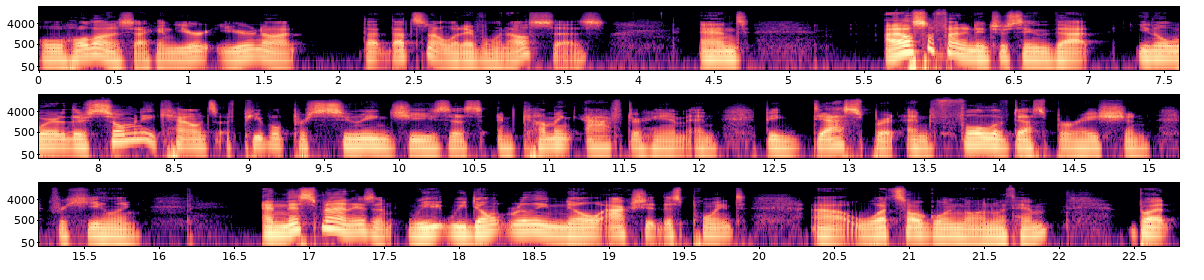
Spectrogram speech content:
oh, hold on a second, you're you're not that that's not what everyone else says. And I also find it interesting that you know where there's so many accounts of people pursuing Jesus and coming after him and being desperate and full of desperation for healing. And this man isn't. We we don't really know actually at this point uh, what's all going on with him, but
